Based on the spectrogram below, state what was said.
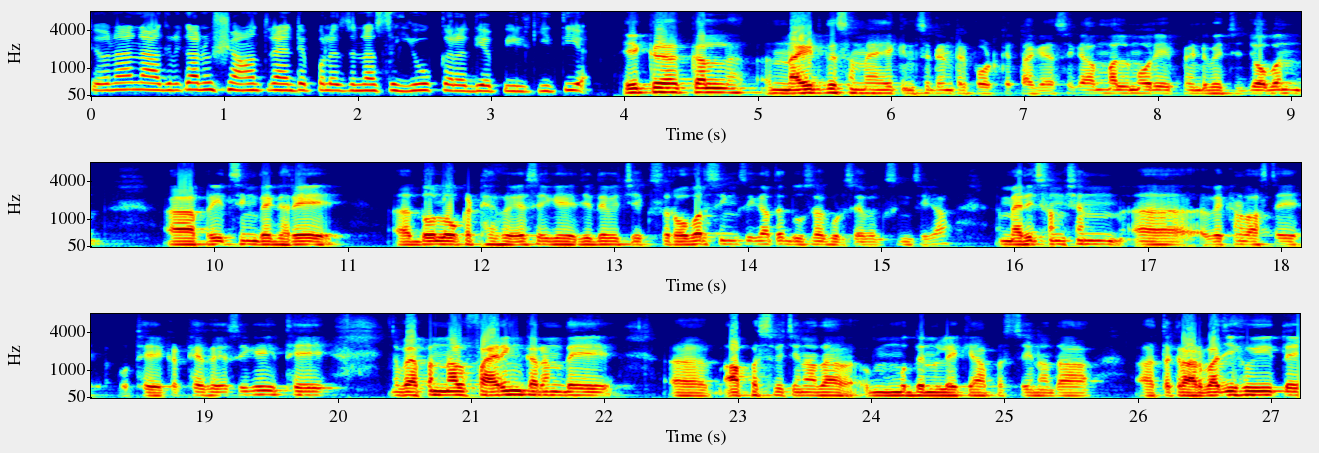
ਤੇ ਉਹਨਾਂ ਨਾਗਰਿਕਾਂ ਨੂੰ ਸ਼ਾਂਤ ਰਹਿਣ ਤੇ ਪੁਲਿਸ ਨਾਲ ਸਹਿਯੋਗ ਕਰਨ ਦੀ ਅਪੀਲ ਕੀਤੀ ਹੈ। ਇੱਕ ਕੱਲ ਨਾਈਟ ਦੇ ਸਮੇਂ ਇੱਕ ਇਨਸੀਡੈਂਟ ਰਿਪੋਰਟ ਕੀਤਾ ਗਿਆ ਸੀਗਾ। ਮਲਮੋਰੀ ਪਿੰਡ ਵਿੱਚ ਜੋਬਨ ਪ੍ਰੀਤ ਸਿੰਘ ਦੇ ਘਰੇ ਦੋ ਲੋਕ ਇਕੱਠੇ ਹੋਏ ਸੀਗੇ, ਜਿਹਦੇ ਵਿੱਚ ਇੱਕ ਸਰੋਵਰ ਸਿੰਘ ਸੀਗਾ ਤੇ ਦੂਸਰਾ ਗੁਰਸੇਵਕ ਸਿੰਘ ਸੀਗਾ। ਮੈਰਿਜ ਫੰਕਸ਼ਨ ਵੇਖਣ ਵਾਸਤੇ ਉੱਥੇ ਇਕੱਠੇ ਹੋਏ ਸੀਗੇ। ਇੱਥੇ ਵੈਪਨ ਨਾਲ ਫਾਇਰਿੰਗ ਕਰਨ ਦੇ ਆਪਸ ਵਿੱਚ ਇਹਨਾਂ ਦਾ ਮੁੱਦੇ ਨੂੰ ਲੈ ਕੇ ਆਪਸ 'ਚ ਇਹਨਾਂ ਦਾ ਤਕਰਾਰਬਾਜ਼ੀ ਹੋਈ ਤੇ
